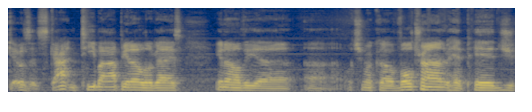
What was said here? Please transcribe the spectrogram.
It was it Scott and T-Bob. You know, little guys. You know the uh, uh, what you call Voltron We had Pidge.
